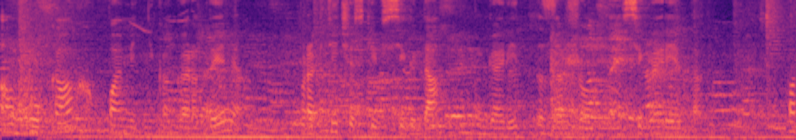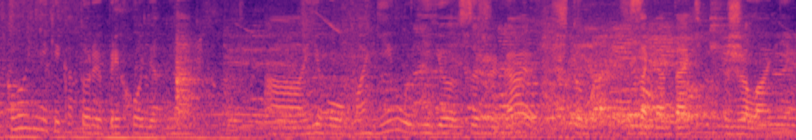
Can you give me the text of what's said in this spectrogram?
А в руках памятника Горделя практически всегда горит зажженная сигарета. Поклонники, которые приходят на а, его могилу, ее зажигают, чтобы загадать желание.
